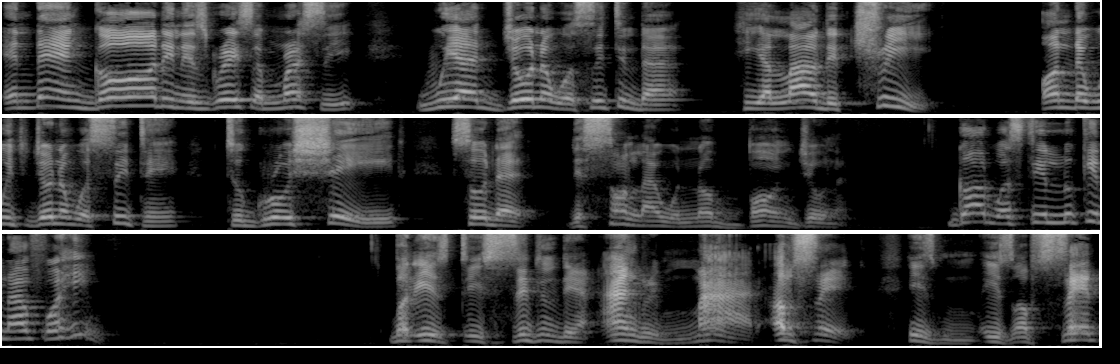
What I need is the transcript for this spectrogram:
And then God, in His grace and mercy, where Jonah was sitting there, He allowed the tree under which Jonah was sitting to grow shade so that the sunlight would not burn Jonah. God was still looking out for him. But he's, he's sitting there angry, mad, upset. He's, he's upset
